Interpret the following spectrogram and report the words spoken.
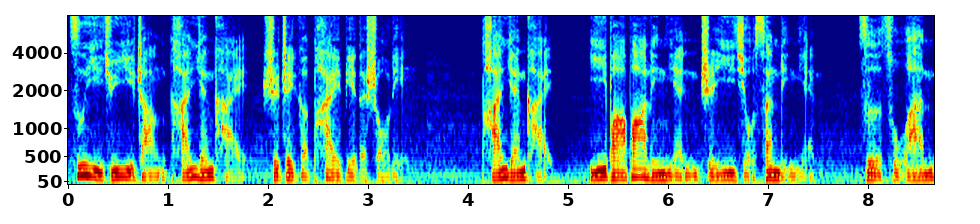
资义局议长谭延闿是这个派别的首领。谭延闿，一八八零年至一九三零年，字祖安，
